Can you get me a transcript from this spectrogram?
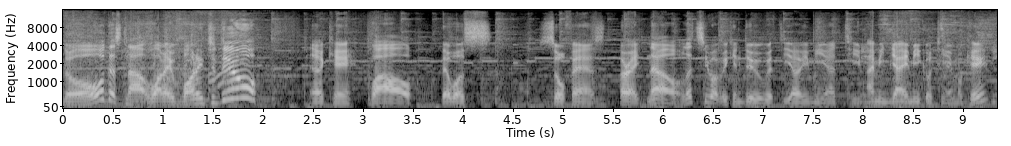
No, that's not what I wanted to do! Okay, wow. That was so fast. Alright, now, let's see what we can do with the Yaimiya team. I mean, Yae Miko team, okay?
